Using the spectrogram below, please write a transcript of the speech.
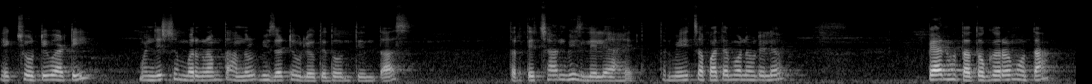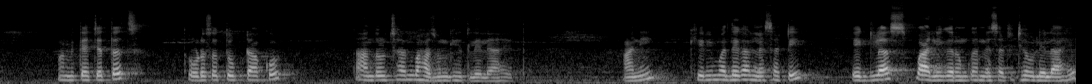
एक छोटी वाटी म्हणजे शंभर ग्राम तांदूळ भिजत ठेवले होते दोन तीन तास. तर ते छान भिजलेले आहेत. तर मी चपात्या बनवलेलं पॅन होता तो गरम होता. मग मी त्याच्यातच थोडंसं तूप टाकून तांदूळ छान भाजून घेतलेले आहेत. आणि खिरीमध्ये घालण्यासाठी एक ग्लास पाणी गरम करण्यासाठी ठेवलेलं आहे.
